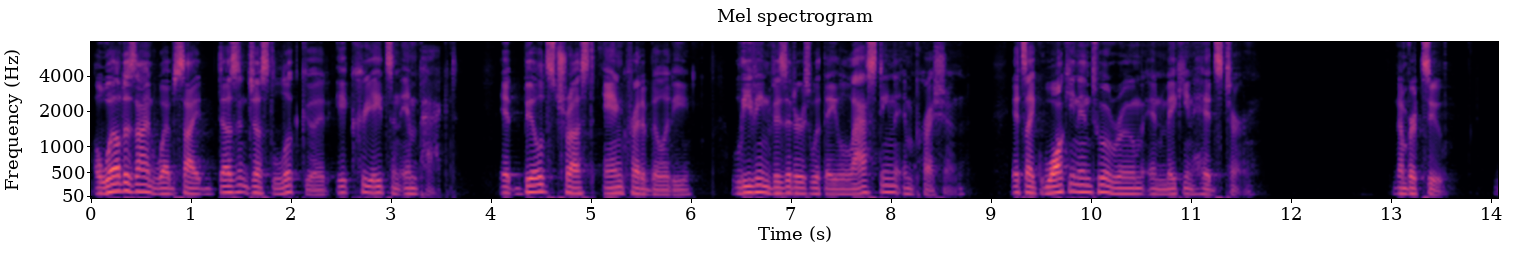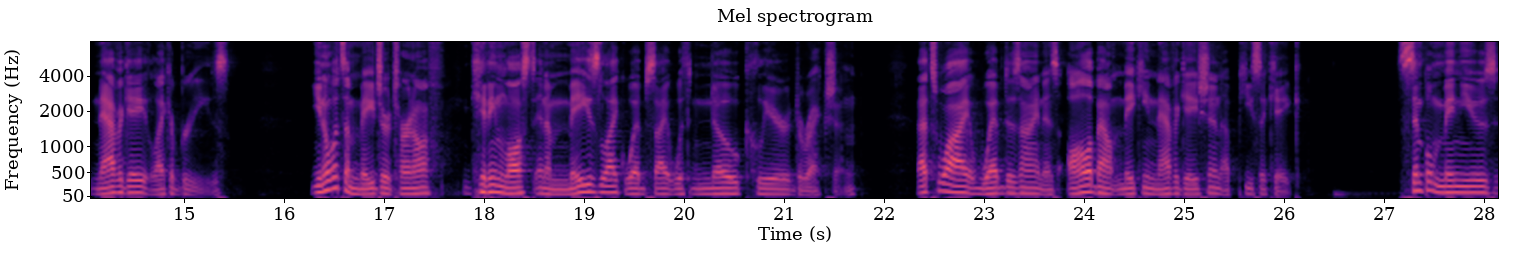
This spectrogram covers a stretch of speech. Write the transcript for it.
A well designed website doesn't just look good, it creates an impact. It builds trust and credibility, leaving visitors with a lasting impression. It's like walking into a room and making heads turn. Number two, navigate like a breeze. You know what's a major turnoff? Getting lost in a maze like website with no clear direction. That's why web design is all about making navigation a piece of cake. Simple menus,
